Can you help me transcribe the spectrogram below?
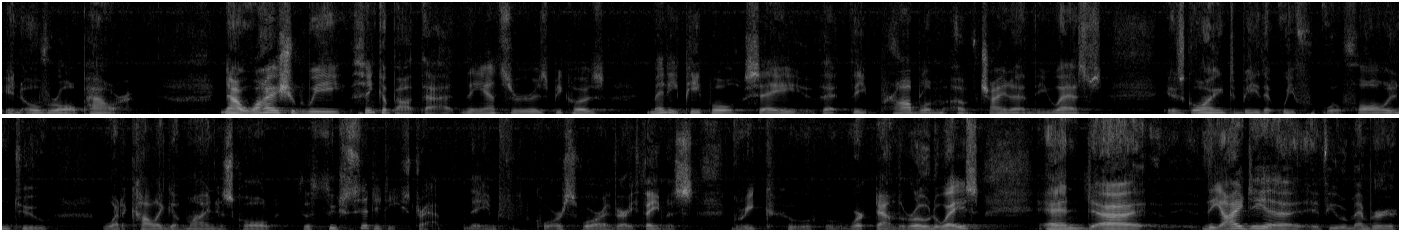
in overall power. Now, why should we think about that? the answer is because many people say that the problem of China and the U.S. is going to be that we f- will fall into what a colleague of mine has called the Thucydides trap, named, of course, for a very famous Greek who, who worked down the road a ways. And uh, the idea, if you remember,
